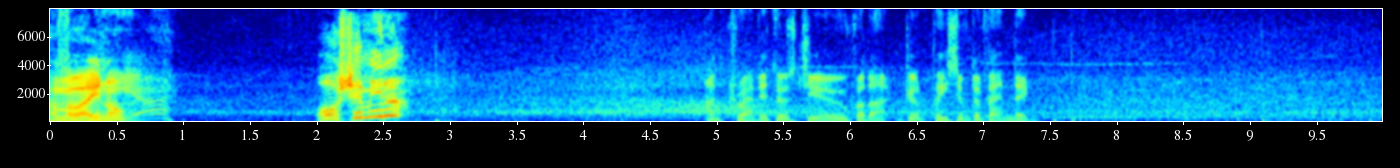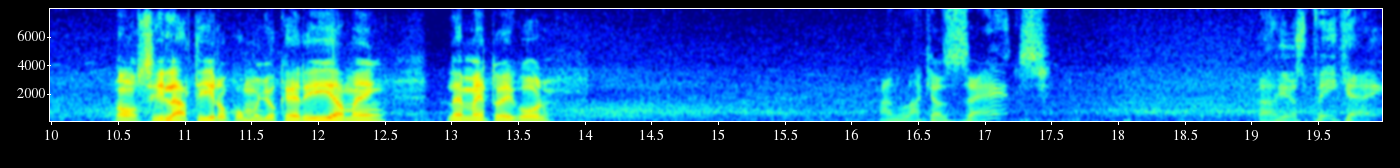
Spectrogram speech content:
se me va ahí, ¿no? Oh, mira. And credit is due for that good piece of defending. No, si la tiro como yo quería, men, le meto el gol. And Lacazette. Now here's Piqué.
